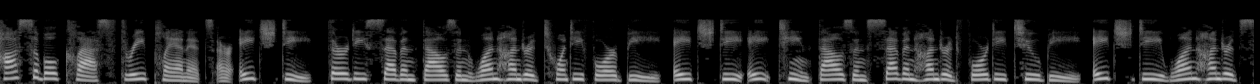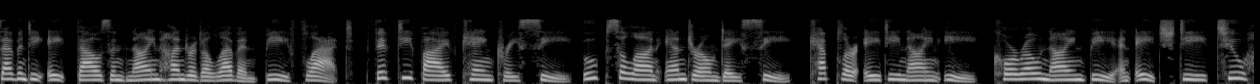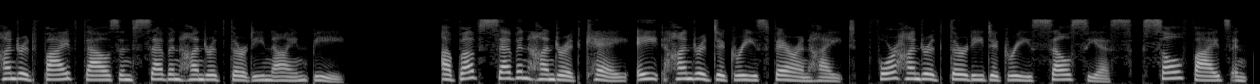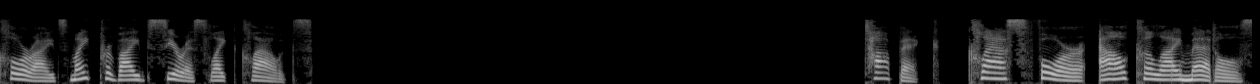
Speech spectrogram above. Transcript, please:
Possible Class 3 planets are HD 37124b, HD 18742b, HD 178911b flat, 55 Cancri C, Upsilon Andromedae C, Kepler 89e, Corot 9b and HD 205739b. Above 700 K 800 degrees Fahrenheit, 430 degrees Celsius, sulfides and chlorides might provide cirrus-like clouds. Topic: Class 4 alkali metals.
